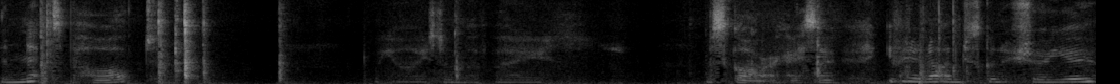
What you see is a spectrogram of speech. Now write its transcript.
the next part. My eyes on my face. Mascara. Okay, so if you don't know, I'm just going to show you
